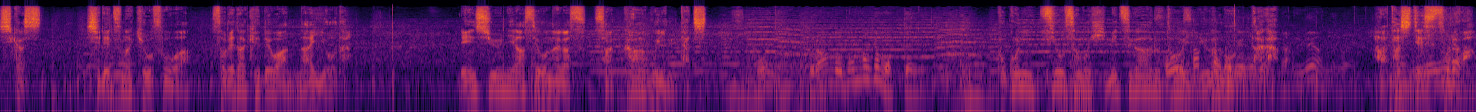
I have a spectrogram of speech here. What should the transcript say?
しかし熾烈な競争はそれだけではないようだ。練習に汗を流すサッカー部員たち。すごいねブランドどんだけ持ってんの？ここに強さの秘密があるというのだが果たしてそれは？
